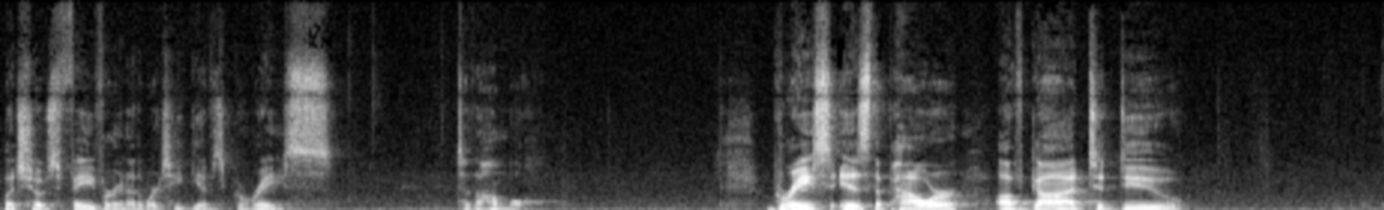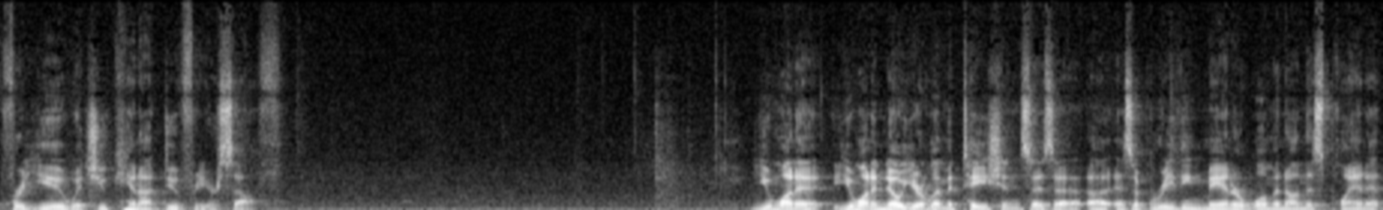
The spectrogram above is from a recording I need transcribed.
but shows favor. In other words, he gives grace to the humble. Grace is the power of God to do for you which you cannot do for yourself. You want to you want to know your limitations as a uh, as a breathing man or woman on this planet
